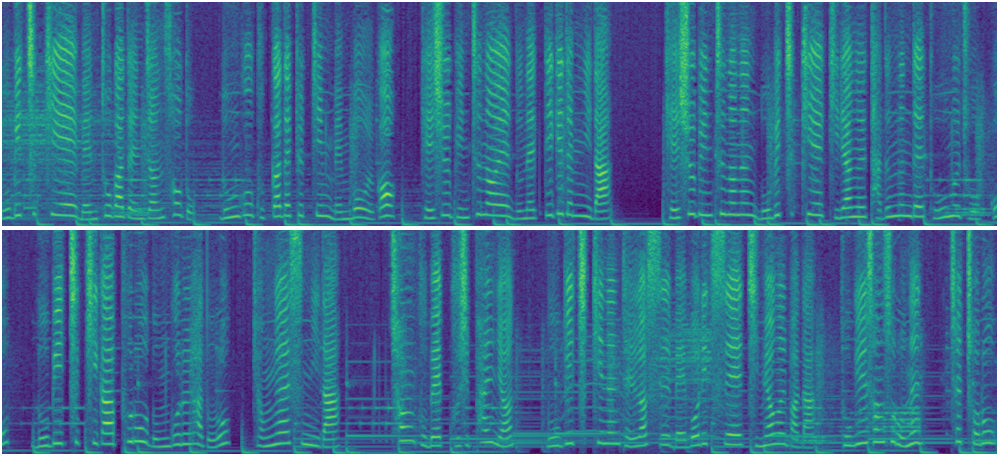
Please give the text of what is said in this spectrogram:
노비츠키의 멘토가 된 전 서도 농구 국가대표팀 멤버 올거 게슈 빈트너의 눈에 띄게 됩니다. 게슈 빈트너는 노비츠키의 기량을 다듬는 데 도움을 주었고 노비츠키가 프로 농구를 하도록 격려했습니다. 1998년 노비츠키는 델러스 매버릭스의 지명을 받아 독일 선수로는 최초로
